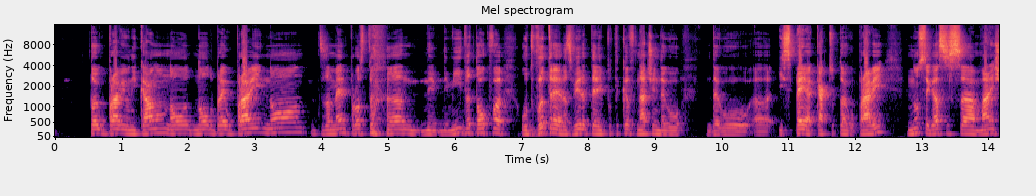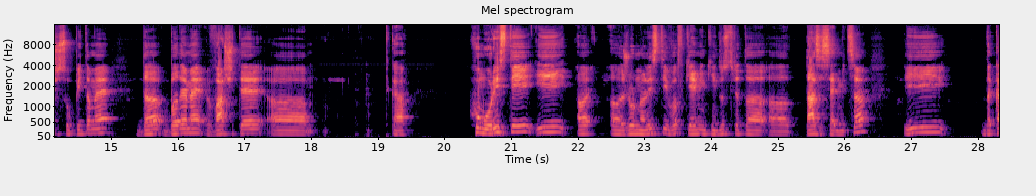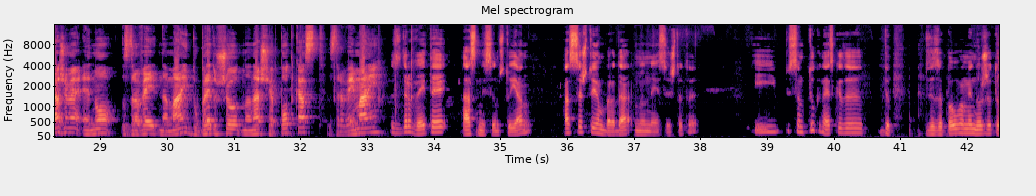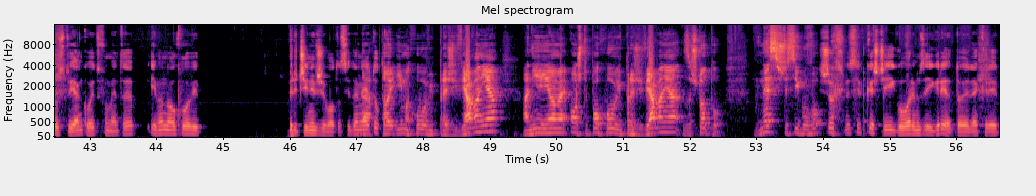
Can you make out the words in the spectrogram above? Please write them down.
той го прави уникално, много, много добре го прави, но за мен просто не, не ми идва толкова отвътре, разбирате ли, по такъв начин да го, да го а, изпея, както той го прави. Но сега с а, Мани ще се опитаме да бъдеме вашите а, така, хумористи и а, а, журналисти в гейминг индустрията а, тази седмица. И да кажем едно здравей на Мани. Добре дошъл на нашия подкаст. Здравей, Мани. Здравейте, аз не съм Стоян. Аз също имам брада, но не е същата. И съм тук днес да, да, да запълваме нуждата от Стоян, който в момента има много хубави причини в живота си да не да, е тук. Той има хубави преживявания, а ние имаме още по-хубави преживявания, защото Днес ще си говорим. Защото сме си вкъщи и говорим за игри, а той е някъде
